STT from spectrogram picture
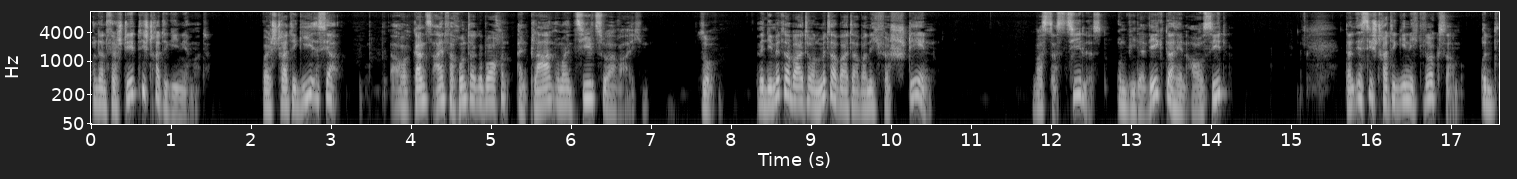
Und dann versteht die Strategie niemand. Weil Strategie ist ja auch ganz einfach runtergebrochen, ein Plan, um ein Ziel zu erreichen. So, wenn die Mitarbeiterinnen und Mitarbeiter aber nicht verstehen, was das Ziel ist und wie der Weg dahin aussieht, dann ist die Strategie nicht wirksam. Und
